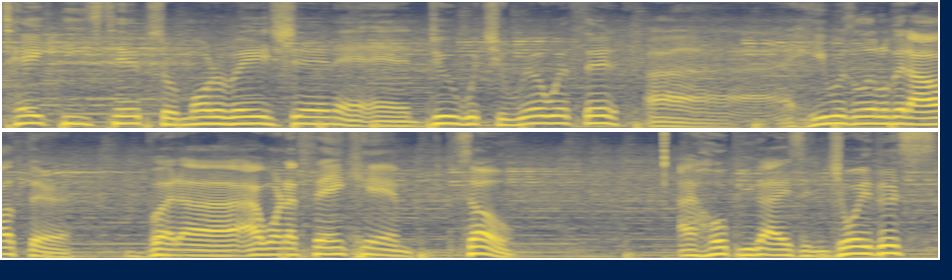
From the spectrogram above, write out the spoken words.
take these tips or motivation and, and, do what you will with it. Uh, he was a little bit out there, but uh, I want to thank him. So I hope you guys enjoy this.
